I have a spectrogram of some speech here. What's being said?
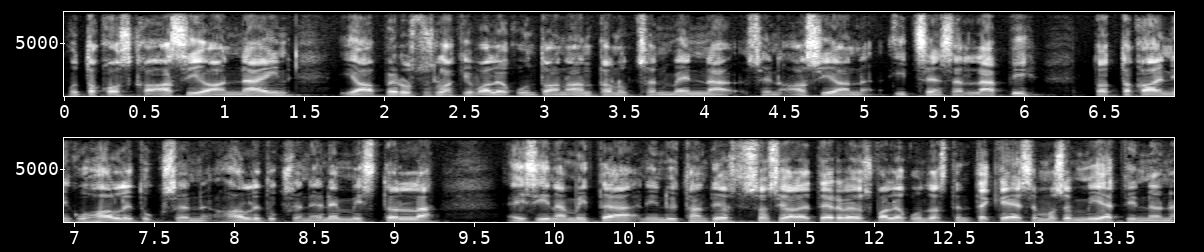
mutta koska asia on näin ja perustuslakivaliokunta on antanut sen mennä sen asian itsensä läpi, totta kai niin kuin hallituksen, hallituksen enemmistöllä, ei siinä mitään, niin nythän tietysti sosiaali- ja terveysvaliokunta sitten tekee semmoisen mietinnön,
